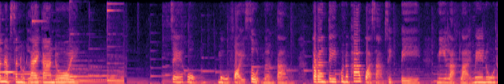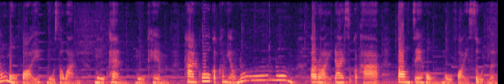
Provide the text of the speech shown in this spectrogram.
สนับสนุนรายการโดย เจ๊หง หมูฝอยสูตรเมืองตัง การันตีคุณภาพกว่า 30 ปี มีหลากหลายเมนูทั้งหมูฝอย หมูสวรรค์ หมูแผ่น หมูเค็ม ทานคู่กับข้าวเหนียวนุ่มๆ อร่อยได้สุขภาพ ต้องเจ๊หง หมูฝอยสูตรเมือง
